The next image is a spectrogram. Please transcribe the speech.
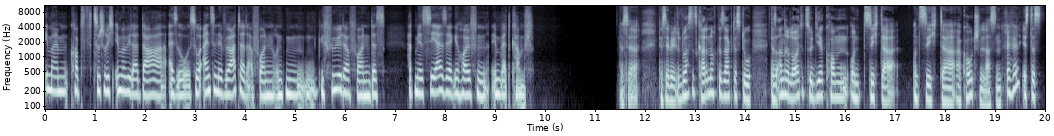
in meinem Kopf zwischendurch immer wieder da. Also so einzelne Wörter davon und ein Gefühl davon, das hat mir sehr, sehr geholfen im Wettkampf. Das ist ja, das ist ja wild. Und du hast jetzt gerade noch gesagt, dass du, dass andere Leute zu dir kommen und sich da und sich da coachen lassen. Mhm. Ist das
